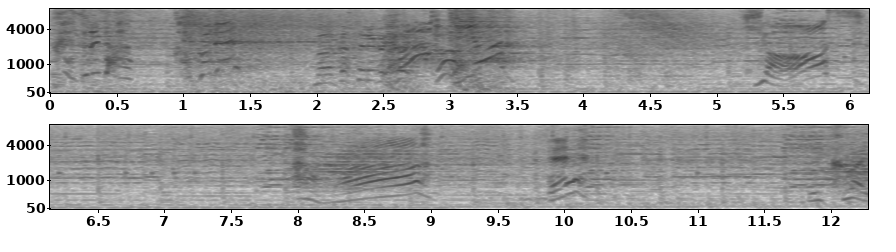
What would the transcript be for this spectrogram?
崩れたここで任せればよいよし。くわ。よ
